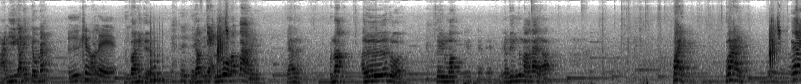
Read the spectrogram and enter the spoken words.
อ่านนี้กันให้จบไหมเออแค่นั้นแหละถึงตอนนี้เดือดนี่ครับแกะลูโลครับป้าเลยแกะเลยคุณเนาะเออดูเคยรู้ปะแบบแบบแล้วก็ดึงขึ้นมาก็ได้แล้วไหวไหวเอ้ย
